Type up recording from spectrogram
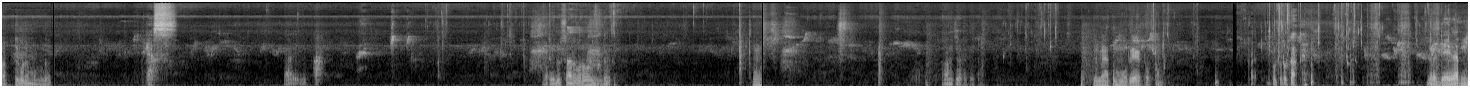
തട്ടിപ്പൊടി മുള്ളു യെസ് ഒരു കുറവുണ്ട്. കാണിച്ചെടുക്കട്ടോ മുറിയായിട്ടോ പൊട്ടെടുക്കാം റെഡി വരണ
